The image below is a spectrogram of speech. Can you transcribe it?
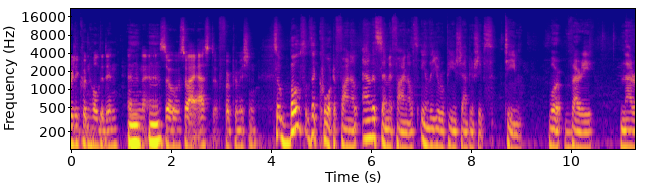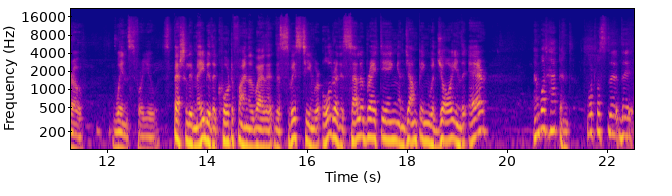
really couldn't hold it in, and Mm, uh, mm. so so I asked for permission. So both the quarterfinal and the semifinals in the European Championships team were very narrow wins for you. Especially maybe the quarterfinal where the, the Swiss team were already celebrating and jumping with joy in the air. And what happened? What was the, the,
